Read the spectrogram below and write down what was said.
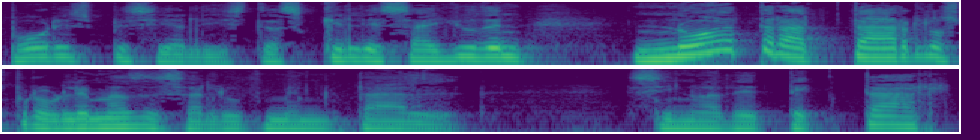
por especialistas que les ayuden no a tratar los problemas de salud mental, sino a detectar,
